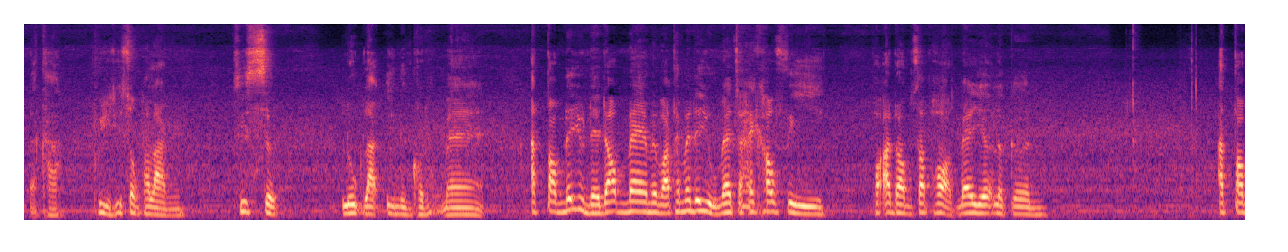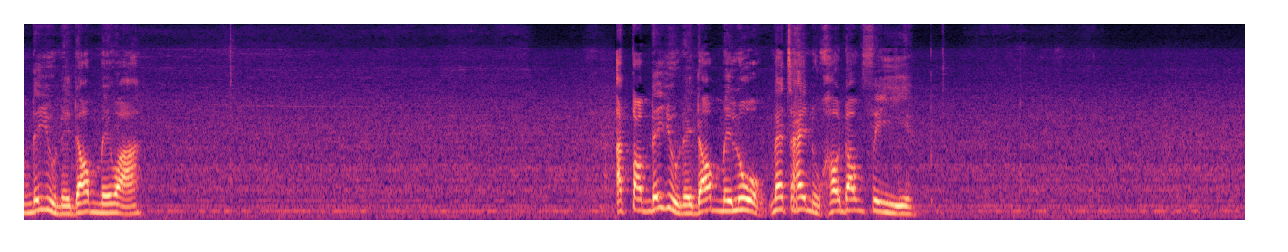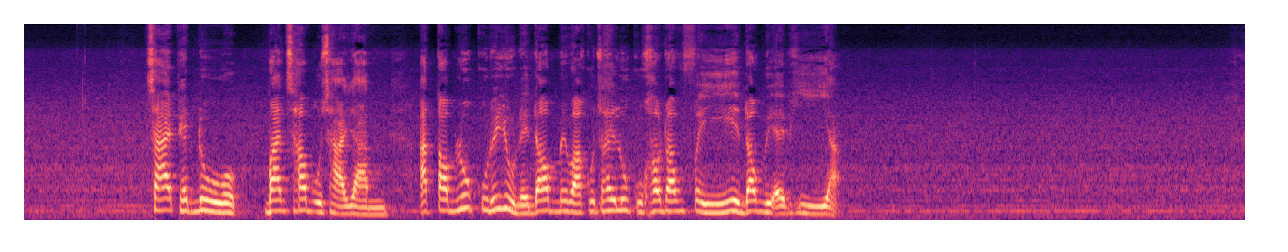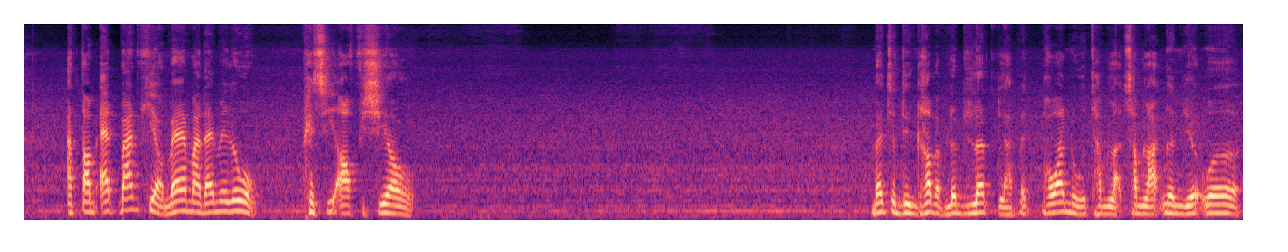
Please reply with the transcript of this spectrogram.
นะคะ ผู้หญิงที่ทรงพลังที่สุดลูกรักอีกหนึ่งคนของแม่อะตอมได้อยู่ในด้อมแม่ไหมวะถ้าไม่ได้อยู่แม่จะให้เข้าฟรี เพราะอะดอมซัพพอร์ตแม่เยอะเหลือเกินอะตอมได้อยู่ในด้อมไหมวะอะตอมได้อยู่ในด้อมไหมลูก แม่จะให้หนูเข้าด้อมฟรี ช่เพชรดูบ้านเช่าบูชายันอะตอมลูกกูได้อยู่ในด้อมไหมวะกูจะให้ลูกกูเข้าด้อมฟรีด้อม VIP อะอะตอมแอดบ้านเขียวแม่มาได้ไหมลูกเพชชีออฟฟิเชียลแม่จะดึงเข้าแบบเลิศๆแหละเพราะว่าหนูทำละชำระเงินเยอะเวอร์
